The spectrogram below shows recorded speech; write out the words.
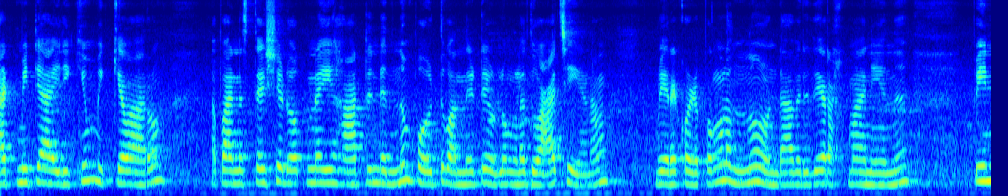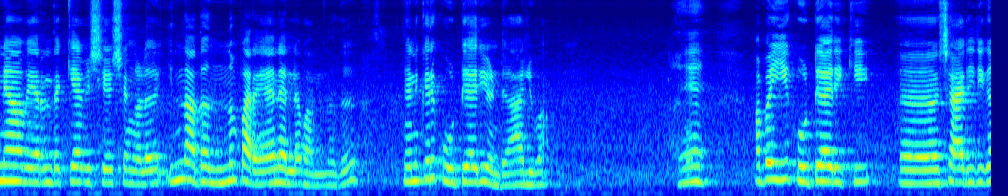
അഡ്മിറ്റ് ആയിരിക്കും മിക്കവാറും. അപ്പോൾ അനസ്തേഷ്യ ഡോക്ടറിനെ ഈ ഹാർട്ടിന്റെ എന്നും പോയിട്ട് വന്നിട്ടേ ഉള്ളൂ. നിങ്ങൾ ദ്വാ ചെയ്യണം. വേറെ കുഴപ്പങ്ങളൊന്നും ഉണ്ടാവരുതേ റഹ്മാനെന്ന് പിന്നെ വേറെ എന്തൊക്കെയാണ് വിശേഷങ്ങൾ ഇന്ന് അതൊന്നും പറയാനല്ല വന്നത്. എനിക്കൊരു കൂട്ടുകാരിയുണ്ട് ആലുവ. ഏ അപ്പോൾ ഈ കൂട്ടുകാരിക്ക് ശാരീരിക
